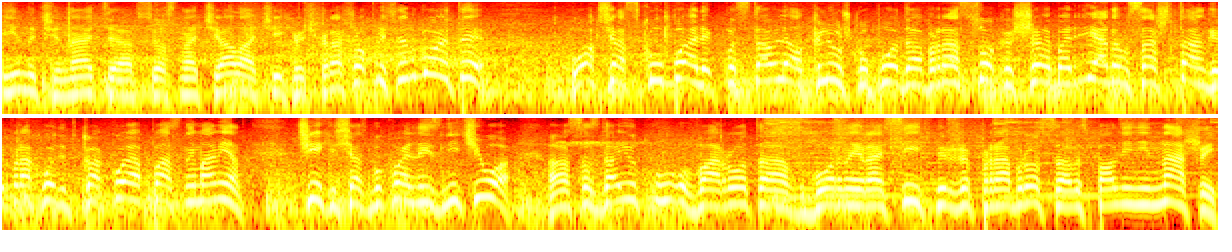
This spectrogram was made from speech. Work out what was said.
и начинать а, все сначала. А Чехия очень хорошо прессингует и... Ох, сейчас Кубалик подставлял клюшку под бросок, и шайба рядом со штангой проходит. Какой опасный момент. Чехи сейчас буквально из ничего а, создают у ворота сборной России. Теперь же проброс а, в исполнении нашей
